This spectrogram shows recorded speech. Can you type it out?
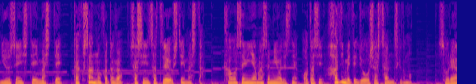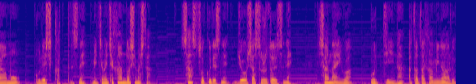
入線していまして、たくさんの方が写真撮影をしていました。川蝉山蝉はですね、私初めて乗車したんですけども、それはもう嬉しかったですね。めちゃめちゃ感動しました。早速ですね、乗車するとですね、車内はウッディな温かみのある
